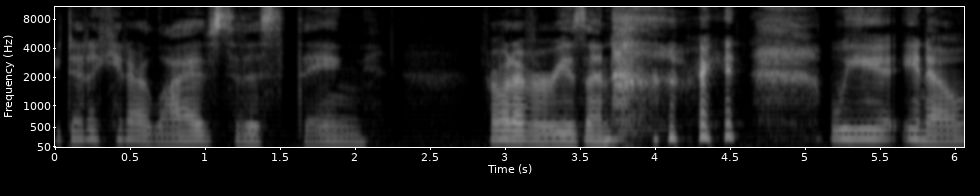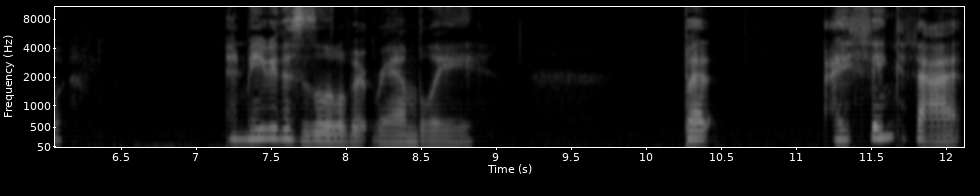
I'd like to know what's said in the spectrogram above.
We dedicate our lives to this thing for whatever reason, right? We, you know, and maybe this is a little bit rambly, but I think that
